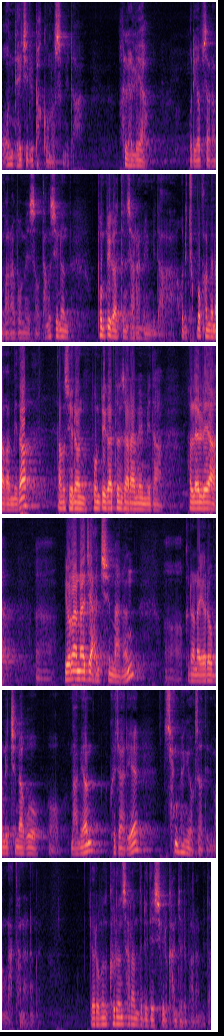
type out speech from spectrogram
온 대지를 바꿔놓습니다. 할렐루야. 우리 옆 사람 바라보면서 당신은 봄비 같은 사람입니다. 우리 축복하며 나갑니다. 당신은 봄비 같은 사람입니다. 할렐루야. 어, 요란하지 않지만은 어, 그러나 여러분이 지나고 어, 나면 그 자리에 생명의 역사들이 막 나타나는 거예요. 여러분 그런 사람들이 되시기를 간절히 바랍니다.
